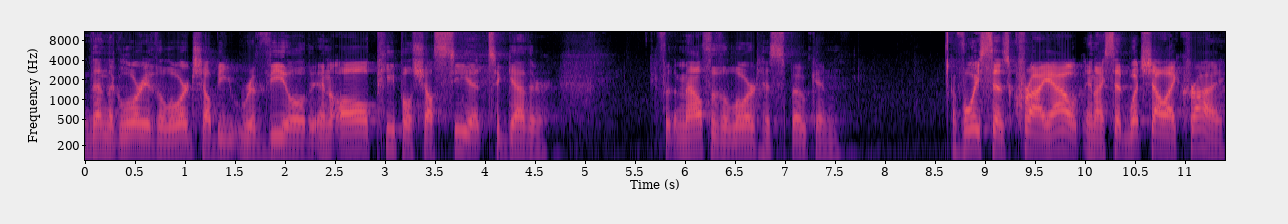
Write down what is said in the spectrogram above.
Then the glory of the Lord shall be revealed, and all people shall see it together. For the mouth of the Lord has spoken. A voice says, Cry out. And I said, What shall I cry?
